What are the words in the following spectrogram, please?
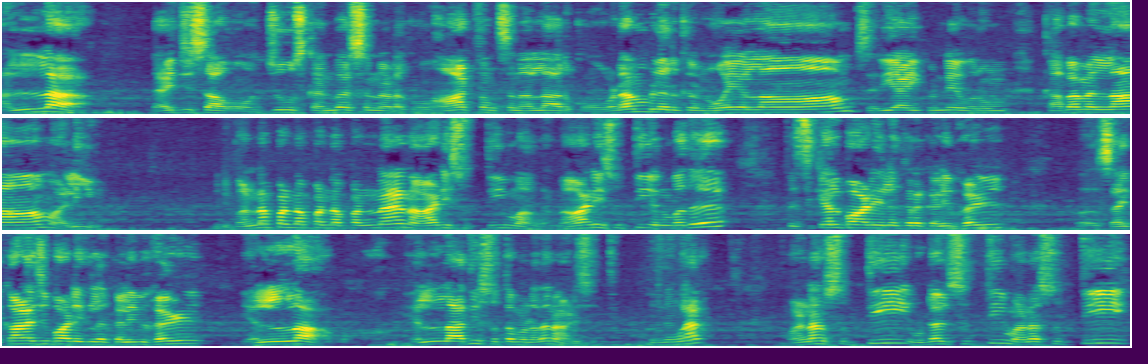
நல்லா டைஜஸ்ட் ஆகும் ஜூஸ் கன்வர்ஷன் நடக்கும் ஹார்ட் ஃபங்க்ஷன் நல்லா இருக்கும் உடம்புல இருக்கிற நோயெல்லாம் சரியாகிக்கொண்டே வரும் கபமெல்லாம் அழியும். இப்படி பண்ண பண்ண பண்ண பண்ண நாடி சுத்தியுமாங்க நாடி சுத்தி என்பது ஃபிசிக்கல் பாடியில் இருக்கிற கழிவுகள் சைக்காலஜி பாடியில் இருக்கிற கழிவுகள் எல்லாம் எல்லாத்தையும் சுத்தம் பண்ண தான் நாடி சுத்தி. புரியுதுங்களா? மனம் சுத்தி உடல் சுத்தி மன சுத்தி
